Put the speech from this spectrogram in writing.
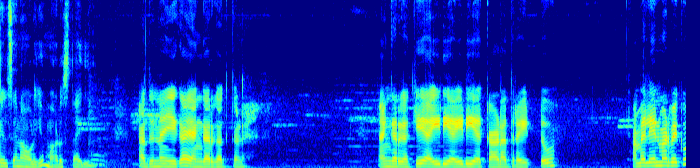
ಕೆಲಸನ ಅವಳಿಗೆ ಮಾಡಿಸ್ತಾ ಇದ್ದೀನಿ. ಅದನ್ನ ಈಗ ಹೆಂಗಾರ್ಗಾಗ್ತಾಳೆ ಹಾಕ್ತಾಳೆ? ಹ್ಯಾಂಗರ್ಗೆ ಹಾಕಿ ಐಡಿ ಡಿ ಕಾರ್ಡ್ ಹತ್ರ ಇಟ್ಟು ಆಮೇಲೆ ಏನು ಮಾಡಬೇಕು?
